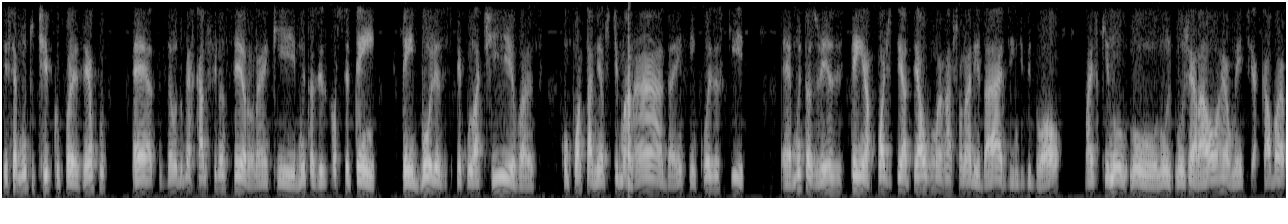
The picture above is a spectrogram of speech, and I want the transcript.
Isso é muito típico, por exemplo, é, do, do, mercado financeiro, né? Que muitas vezes você tem, tem bolhas especulativas, comportamentos de manada, enfim, coisas que é, muitas vezes tem, pode ter até alguma racionalidade individual, mas que no, no, no, no geral realmente acaba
